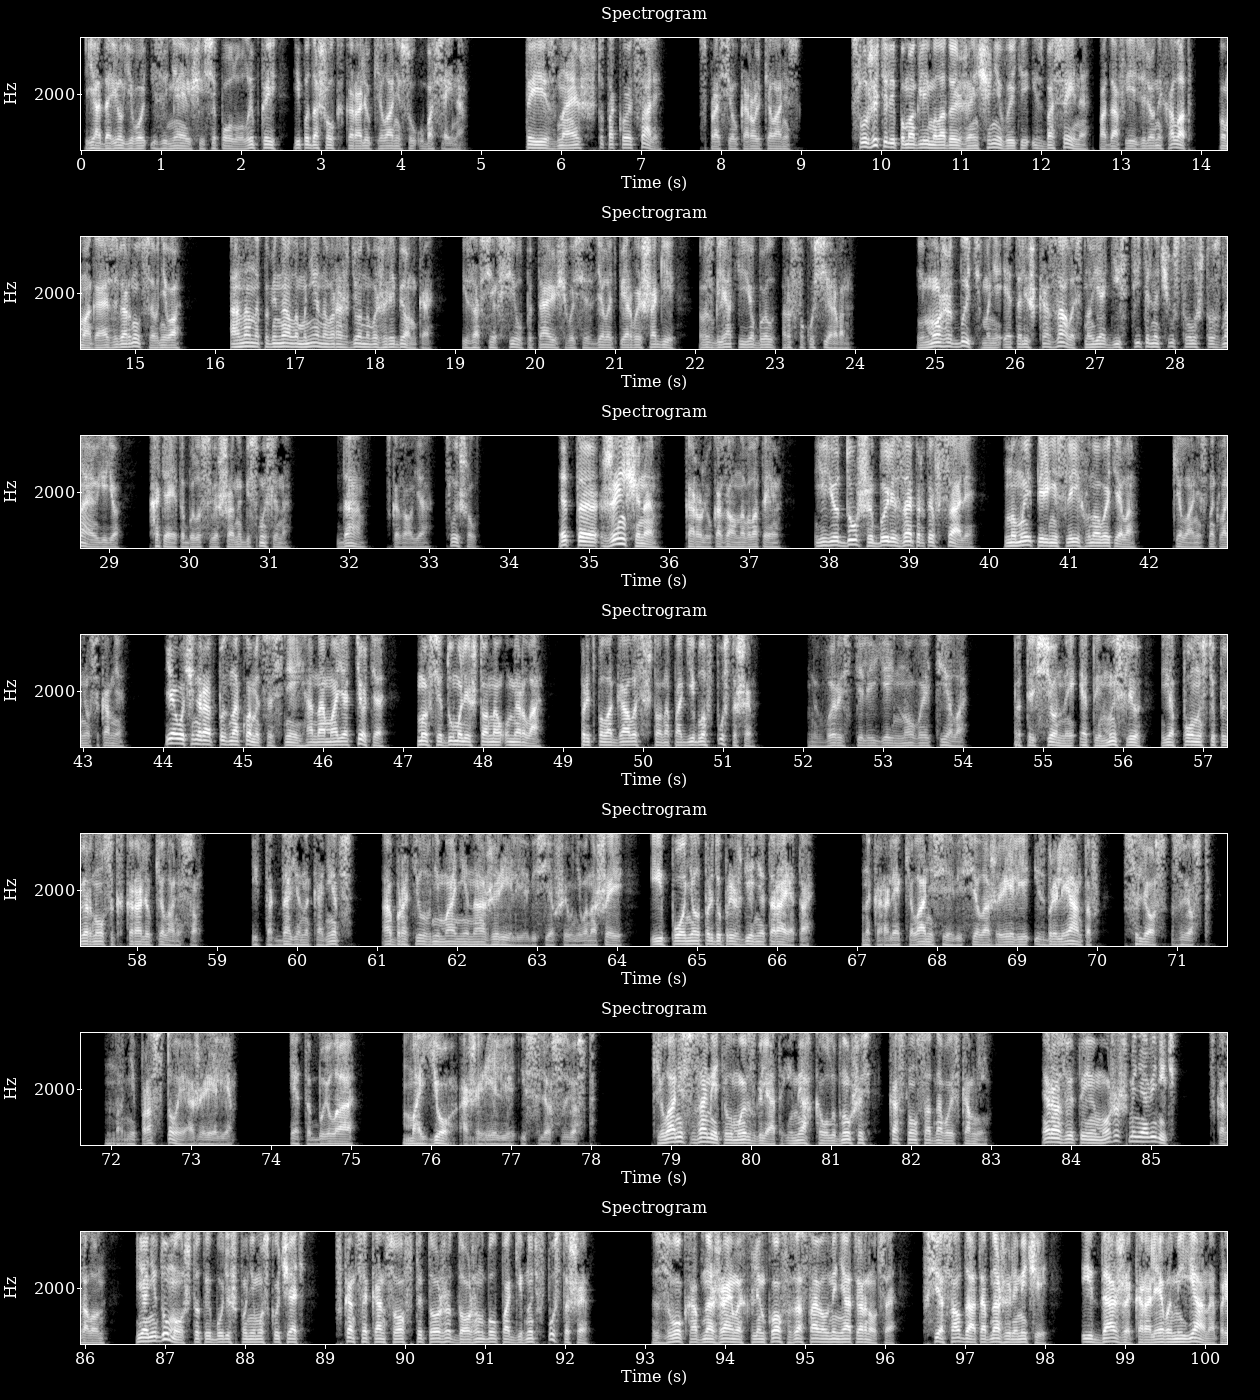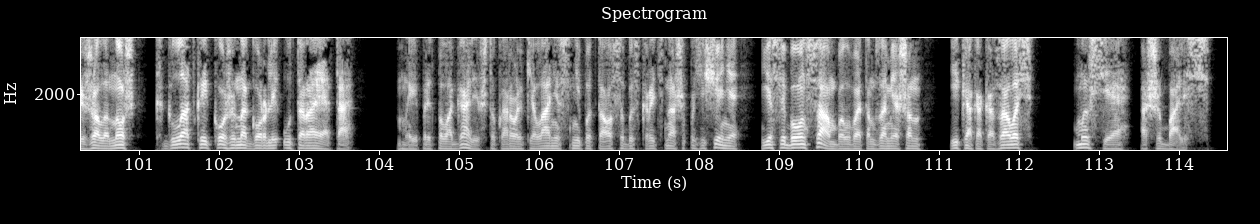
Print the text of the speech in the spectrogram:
Я одарил его извиняющейся полуулыбкой и подошел к королю Келанису у бассейна. — Ты знаешь, что такое цали? — спросил король Келанис. Служители помогли молодой женщине выйти из бассейна, подав ей зеленый халат, помогая завернуться в него. Она напоминала мне новорожденного жеребенка, изо всех сил пытающегося сделать первые шаги, взгляд ее был расфокусирован. И, может быть, мне это лишь казалось, но я действительно чувствовал, что знаю ее, хотя это было совершенно бессмысленно. — Да, — сказал я, — слышал. — Это женщина, — король указал на Волотею, — ее души были заперты в сале, но мы перенесли их в новое тело. Келанис наклонился ко мне. Я очень рад познакомиться с ней, она моя тетя. Мы все думали, что она умерла. Предполагалось, что она погибла в пустоши. Вырастили ей новое тело. Потрясенный этой мыслью, я полностью повернулся к королю Келанису. И тогда я, наконец, обратил внимание на ожерелье, висевшее у него на шее, и понял предупреждение Тараэта. На короле Келанисе висело ожерелье из бриллиантов, слез звезд. Но не простое ожерелье. Это было мое ожерелье из слез звезд. Келанис заметил мой взгляд и, мягко улыбнувшись, коснулся одного из камней. — Разве ты можешь меня винить? — сказал он. — Я не думал, что ты будешь по нему скучать. В конце концов, ты тоже должен был погибнуть в пустоши. Звук обнажаемых клинков заставил меня отвернуться. Все солдаты обнажили мечи, и даже королева Мияна прижала нож к гладкой коже на горле у Тараэта. Мы предполагали, что король Келанис не пытался бы скрыть наше похищение, если бы он сам был в этом замешан, и, как оказалось, мы все ошибались.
